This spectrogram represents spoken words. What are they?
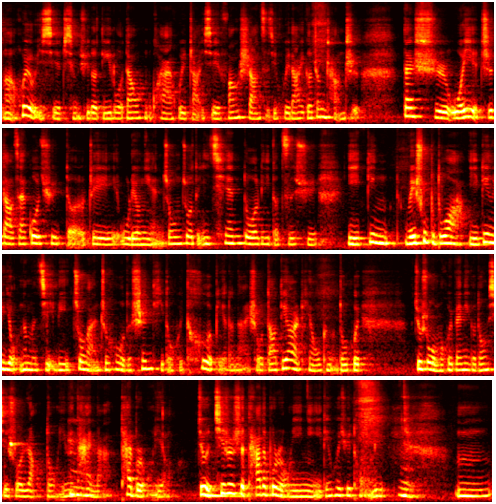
啊、会有一些情绪的低落，但我很快会找一些方式让自己回到一个正常值。但是我也知道，在过去的这五六年中做的一千多例的咨询，一定为数不多啊，一定有那么几例做完之后，我的身体都会特别的难受，到第二天我可能都会，就是我们会被那个东西所扰动，因为太难、太不容易了。就其实是他的不容易，你一定会去同理。嗯嗯，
